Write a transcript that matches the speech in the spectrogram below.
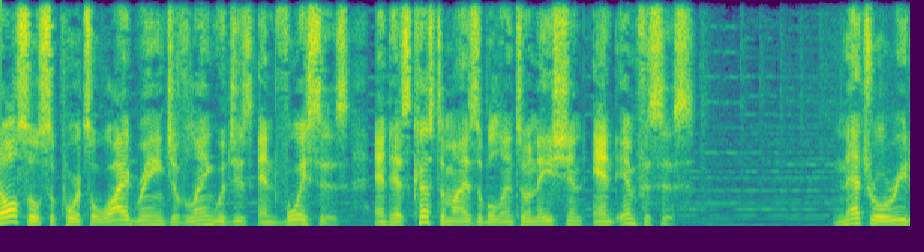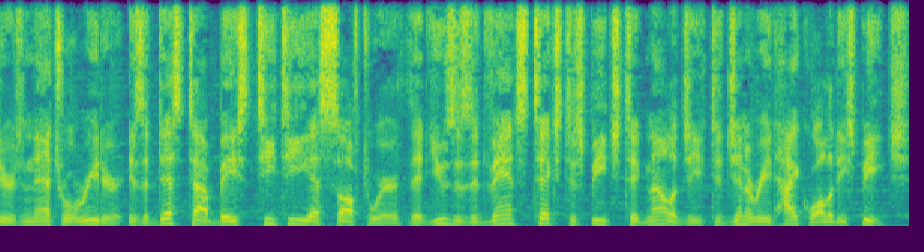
also supports a wide range of languages and voices and has customizable intonation and emphasis. Natural Reader's Natural Reader is a desktop-based TTS software that uses advanced text-to-speech technology to generate high-quality speech.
